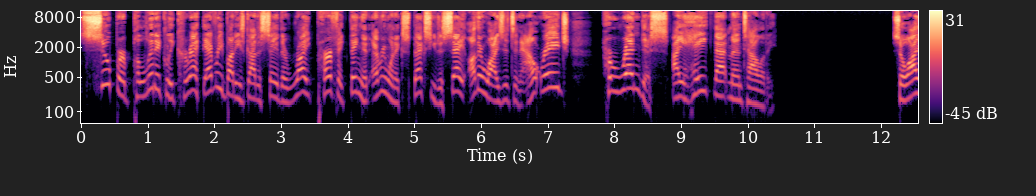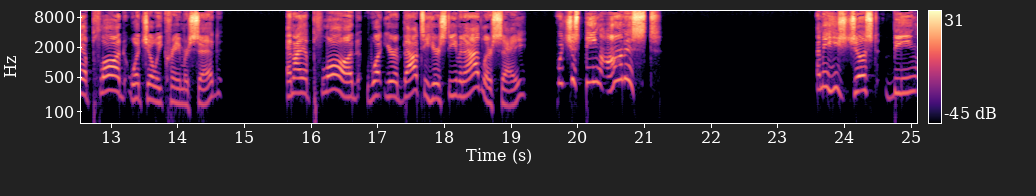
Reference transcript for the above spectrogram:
super politically correct, everybody's got to say the right, perfect thing that everyone expects you to say. Otherwise, it's an outrage. Horrendous. I hate that mentality. So I applaud what Joey Kramer said. And I applaud what you're about to hear Steven Adler say. We're just being honest. I mean, he's just being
